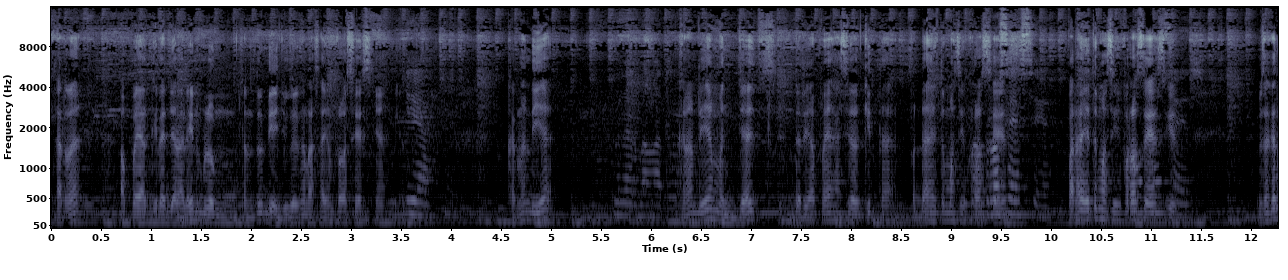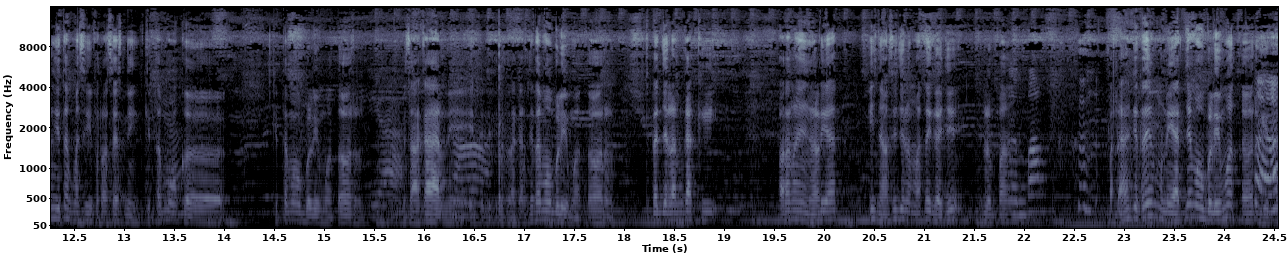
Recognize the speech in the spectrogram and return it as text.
karena apa yang kita jalanin belum tentu dia juga ngerasain prosesnya gitu. iya karena dia benar banget karena dia menjudge dari apa yang hasil kita padahal itu masih proses, proses ya. padahal itu masih proses, proses. gitu misalkan kita masih proses nih kita mau ke kita mau beli motor. Iya. misalkan nih Ah. itu, misalkan kita mau beli motor kita jalan kaki orang yang ngeliat ih nasi jalan mata gaji lempang. Lempang. Padahal kita yang melihatnya mau beli motor gitu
